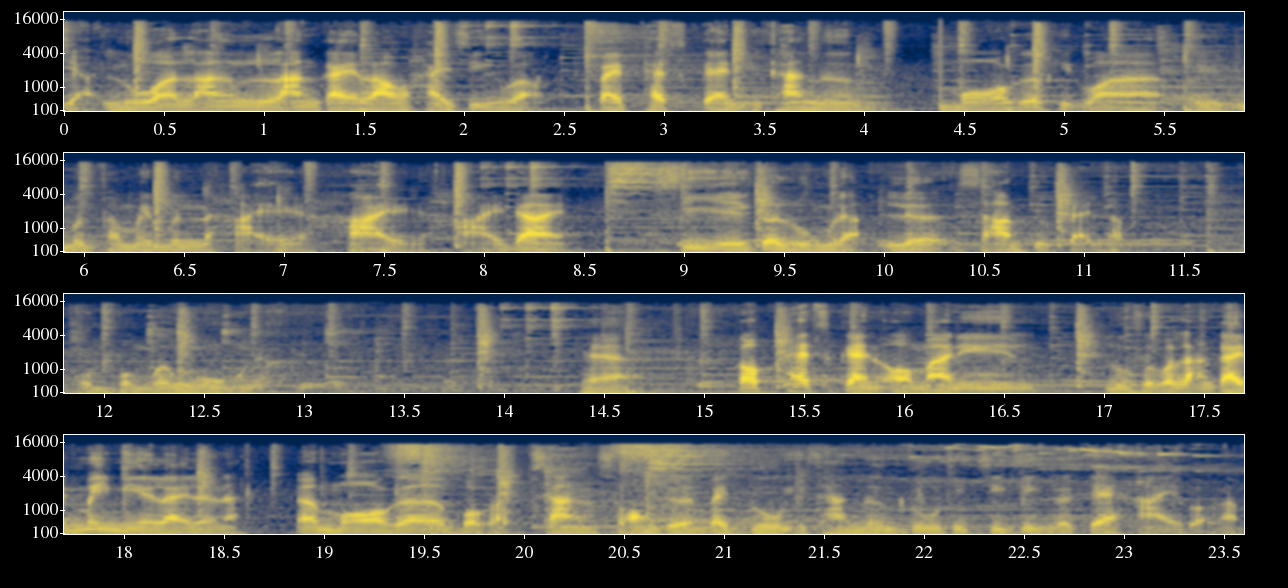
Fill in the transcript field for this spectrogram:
อยากรู้ว่าร่างร่างกายเราหายจริงหรือเปล่าไปแพทย์สแกนอีกครั้งหนึ่งหมอก็คิดว่ามันทำไมมันหายหายหายได้ CA ก็ลุงละเหลือ3.8 ครับ ผมผมก็งงนะใช่ก็แพทย์สแกนออกมานี่รู้สึกว่าร่างกายไม่มีอะไรแล้วนะ แล้วหมอก็บอกกับสั่งสองเดือนไปดูอีกครั้งหนึ่งดูที่จริงๆก็แกหายบอกครับ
